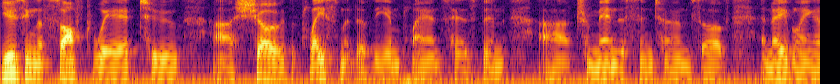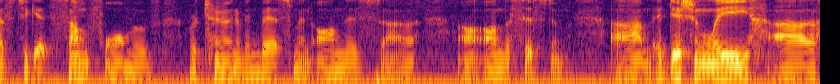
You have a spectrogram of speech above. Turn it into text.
using the software to uh, show the placement of the implants has been uh, tremendous in terms of enabling us to get some form of return of investment on this uh, uh, on the system. Um, additionally, uh,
